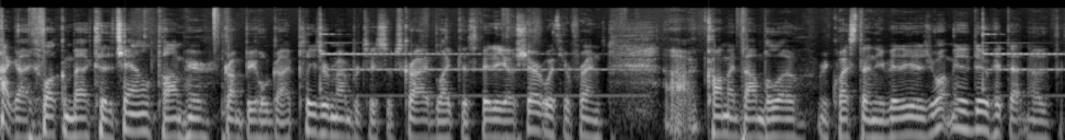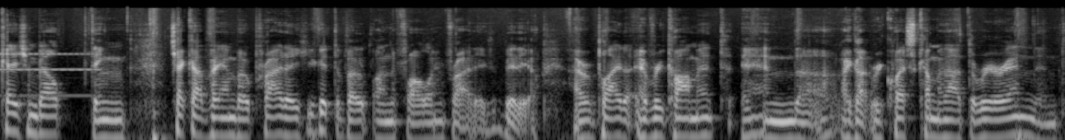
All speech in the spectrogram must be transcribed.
Hi guys, welcome back to the channel. Tom here, Grumpy Old Guy. Please remember to subscribe, like this video, share it with your friends, uh, comment down below, request any videos you want me to do, hit that notification bell, ding, check out Fan Vote Friday. You get to vote on the following Friday's video. I reply to every comment and uh, I got requests coming out the rear end and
